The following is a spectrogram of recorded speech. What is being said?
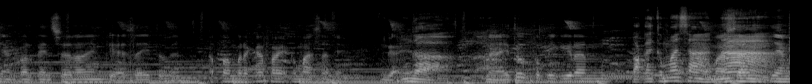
yang konvensional yang biasa itu kan apa mereka pakai kemasan ya? Enggak ya? enggak nah itu kepikiran pakai kemasan. kemasan nah. yang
